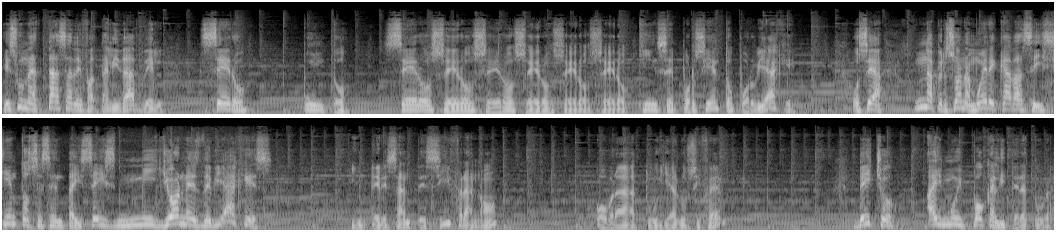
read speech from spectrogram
Es una tasa de fatalidad del 0.0000015% por viaje. O sea, una persona muere cada 666 millones de viajes. Interesante cifra, ¿no? ¿Obra tuya, Lucifer? De hecho, hay muy poca literatura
